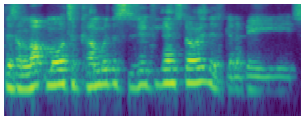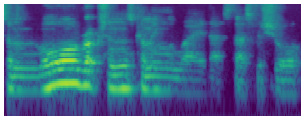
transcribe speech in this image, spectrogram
there's a lot more to come with the Suzuki Gun story. There's going to be some more eruptions coming away. That's that's for sure.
